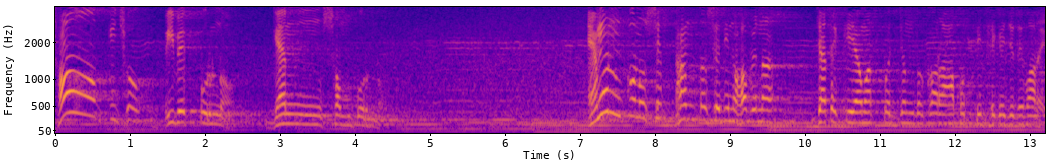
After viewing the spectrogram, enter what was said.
সব কিছু বিবেকপূর্ণ। জ্ঞান সম্পূর্ণ এমন কোনো সিদ্ধান্ত সেদিন হবে না যাতে কেয়ামাত পর্যন্ত করা আপত্তি থেকে যেতে পারে।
